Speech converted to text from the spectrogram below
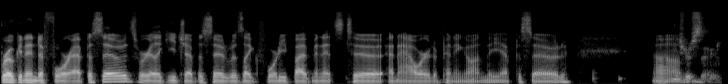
broke it into four episodes where like each episode was like 45 minutes to an hour depending on the episode um, interesting.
